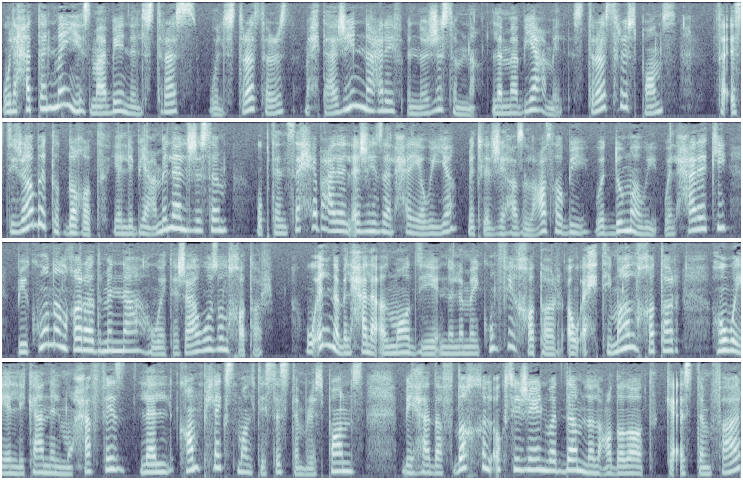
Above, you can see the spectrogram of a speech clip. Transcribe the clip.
ولحتى نميز ما بين ال stress وال stressors محتاجين نعرف إنه جسمنا لما بيعمل stress response فاستجابة الضغط يلي بيعملها الجسم وبتنسحب على الأجهزة الحيوية مثل الجهاز العصبي والدموي والحركي بيكون الغرض منها هو تجاوز الخطر. وقلنا بالحلقة الماضية إنه لما يكون في خطر أو احتمال خطر هو يلي كان المحفز لل complex multi-system response بهدف ضخ الأكسجين والدم للعضلات كاستنفار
